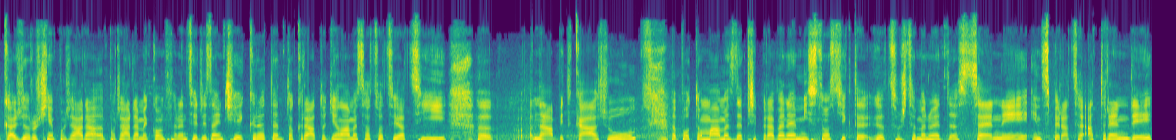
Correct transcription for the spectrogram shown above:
Každoročně pořádá, pořádáme konferenci Design Shaker, tentokrát to děláme s asociací eh, nábytkářů. Potom máme zde připravené místnosti, což se jmenuje scény, inspirace a trendy.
